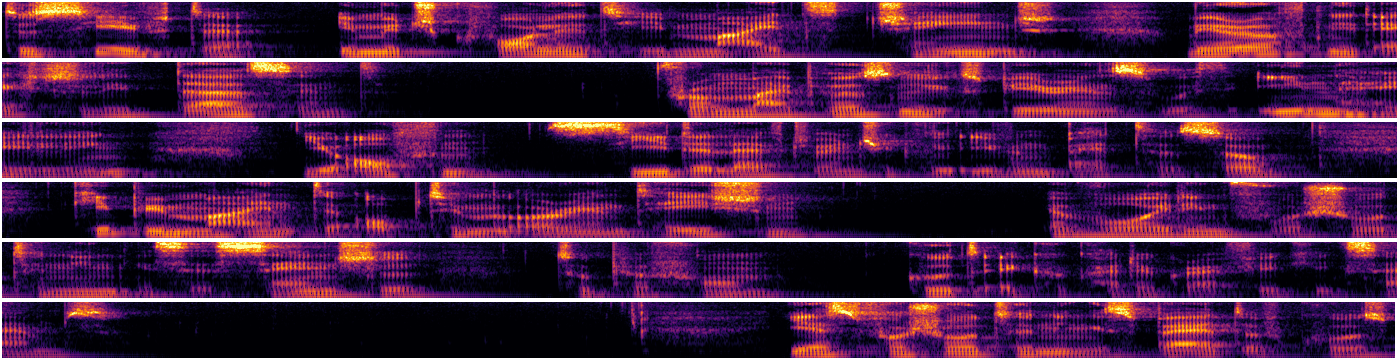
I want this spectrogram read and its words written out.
to see if the image quality might change. Very often it actually does and from my personal experience with inhaling, you often see the left ventricle even better. So keep in mind the optimal orientation. Avoiding foreshortening is essential to perform good echocardiographic exams. Yes, foreshortening is bad, of course.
